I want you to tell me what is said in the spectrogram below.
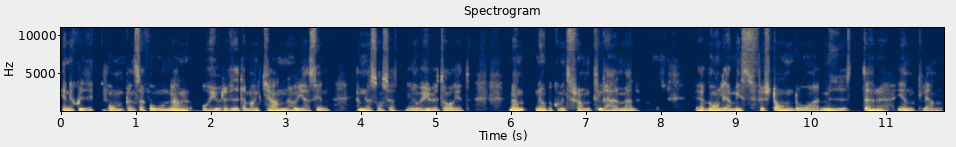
energikompensationer och huruvida man kan höja sin ämnesomsättning överhuvudtaget. Men nu har vi kommit fram till det här med eh, vanliga missförstånd och myter egentligen.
